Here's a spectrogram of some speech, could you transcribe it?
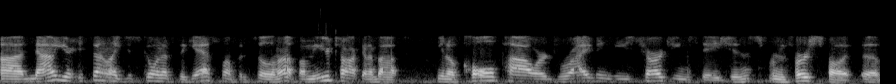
Uh, now you're it's not like just going up to the gas pump and filling up. I mean, you're talking about you know coal power driving these charging stations from the first po- uh,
